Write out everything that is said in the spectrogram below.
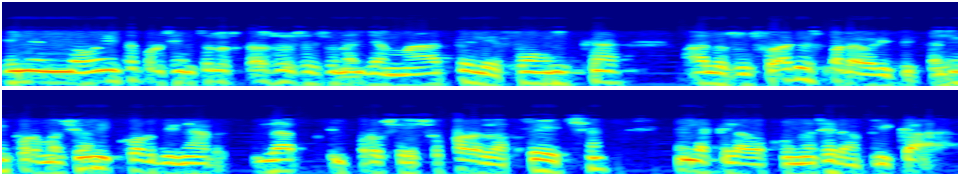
en el 90% de los casos es una llamada telefónica a los usuarios para verificar la información y coordinar el proceso para la fecha en la que la vacuna será aplicada.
